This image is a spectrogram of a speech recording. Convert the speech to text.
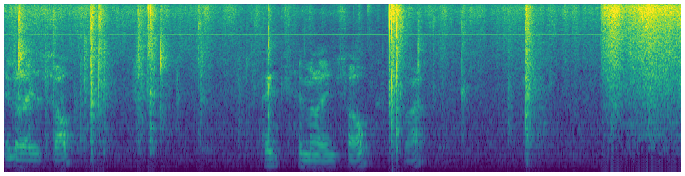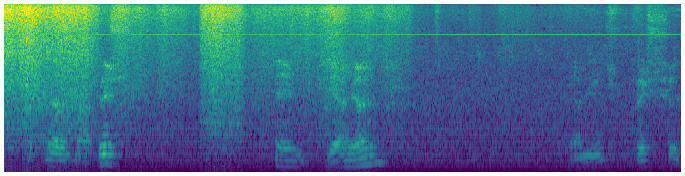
Himalayan salt. Pink Himalayan salt, right? That was my fish. And the onions. Onions, fish soup.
